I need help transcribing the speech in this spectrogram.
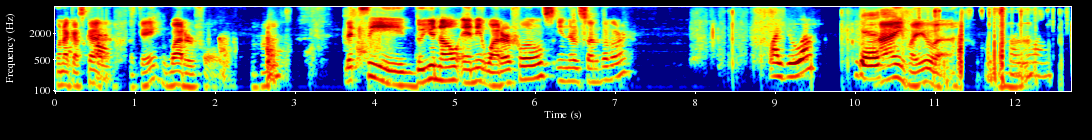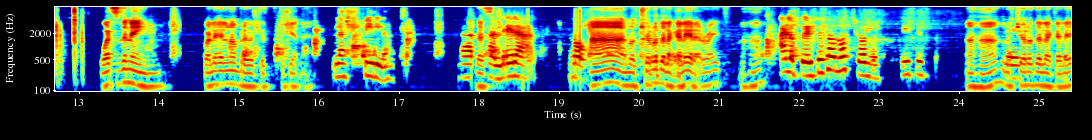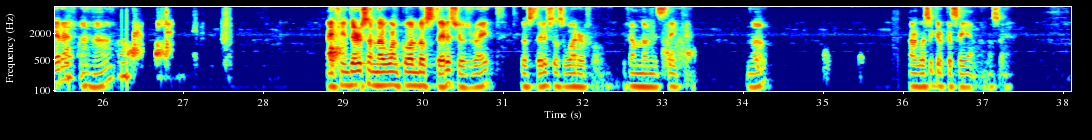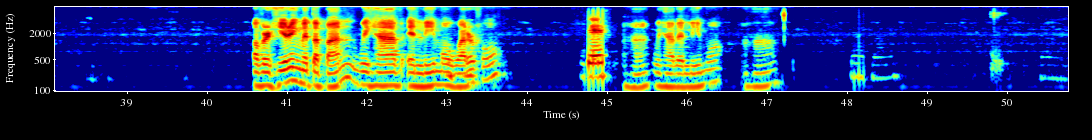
una cascada. Ok, waterfall. Let's see. Do you know any waterfalls in El Salvador? Yes. Ay. What's the name? ¿Cuál es el nombre que, tiene? Las pilas. La Las- calera. No. Ah, los chorros de la calera, right? Ajá. Ah, no, pero esos son los cholos. Sí, sí. Ajá, los chorros de la calera. Ajá. I think there's another one called Los Tercios, right? Los Tercios Waterfall, if I'm not mistaken. ¿No? Algo así creo que se llama, no sé. Over here in Metapan, we have El Limo mm-hmm. Waterfall. Yes. Ajá, we have El Limo. Ajá.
